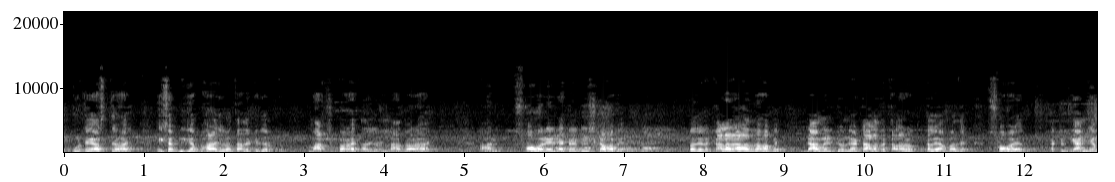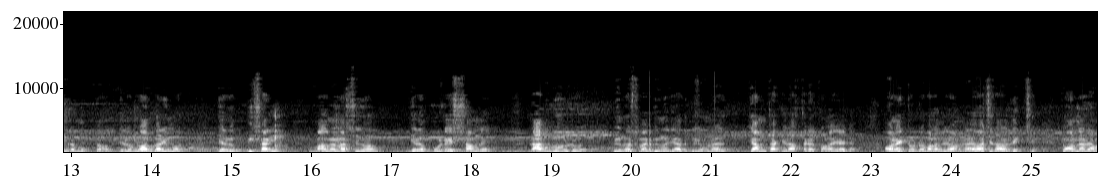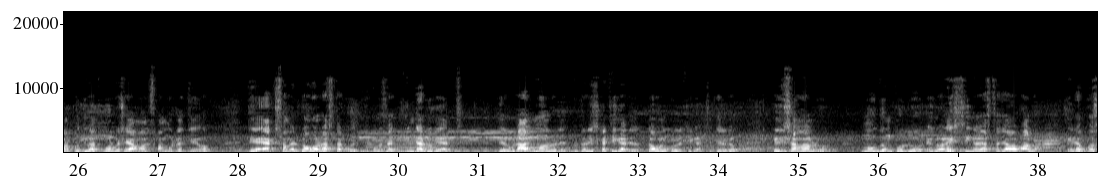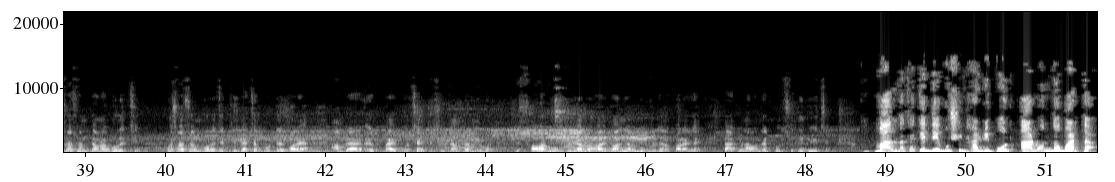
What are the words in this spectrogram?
কোর্টে আসতে হয়। এইসব রিজার্ভ ভাড়া যেন তাদেরকে যেন মার্চ করা হয়, তাদের জন্য না ধরা হয়। আর শহরের একটা রিক্সা হবে, তাদের একটা কালার আলাদা হবে, গ্রামের জন্য একটা আলাদা কালার হোক, তাহলে আমাদের শহরে একটা গ্যাঞ্জামটা মুক্ত হবে। যেরকম রথবাড়ি মোড়, যেরকম বিশারি, মালদা নার্সিংহোম, যেরকম কোর্টের সামনে রাজমহল রোড, বিভিন্ন সময় বিভিন্ন জায়গাতে বিভিন্ন জ্যাম থাকে, রাস্তাঘাট চলা যায় না। অনেক টোটোওয়ালাদের অন্যায়ও আছে তারা দেখছে। তো অন্যায় আমরা প্রতিবাদ করব সে আমাদের সংগঠন যে হোক, যে একসঙ্গে ডবল রাস্তা করে দিচ্ছে কোনো সময় তিনটা ঢুকে যাচ্ছে। যেরকম রাজমহল রোডে দুটো রিক্সা ঠিক আছে ডবল করলে ঠিক আছে। যেরকম KG Salman road Makdumpur road, এগুলো অনেক সিঙ্গেল রাস্তা যাওয়া ভালো। এটা প্রশাসনকে আমরা বলেছি। প্রশাসন বলেছে, ঠিক আছে, ভোটের পরে আমরা ভাই বলছে একটা সিদ্ধান্ত নিব যে শহর মুক্ত যেন হয় জঞ্জাল মুক্ত যেন করা যায়, তার জন্য আমাদের প্রতিশ্রুতি দিয়েছে। মালদা থেকে দেবু সিনহার রিপোর্ট, আনন্দ বার্তা।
